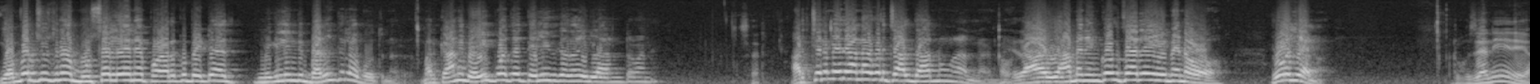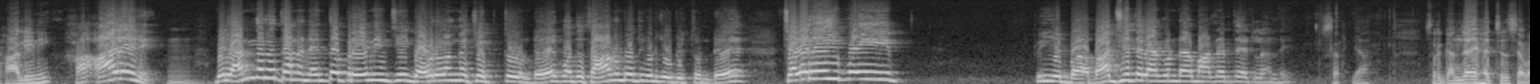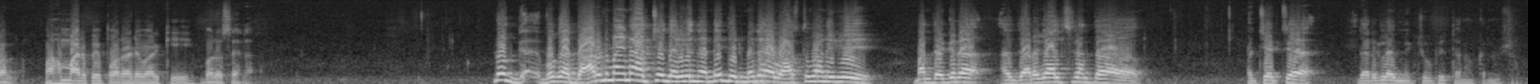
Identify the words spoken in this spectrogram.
ఎవరు చూసినా ముసలి అనే వరకు పెట్టి అది మిగిలింది భరించలేకపోతున్నారు. మరి కానీ వేయకపోతే తెలియదు కదా ఇలా అంటామని సరే. అర్చన మీద అన్నా కూడా చాలా దారుణంగా అన్నాడు. ఆమెను ఇంకొకసారి నేను రోజాను. రోజాని హాలీని? హా- ఆలేని ఉమ్. వీళ్ళందరూ తనను ఎంతో ప్రేమించి గౌరవంగా చెప్తూ ఉంటే కొంత సానుభూతి కూడా చూపిస్తుంటే చెలరేగిపోయి బాధ్యత లేకుండా మాట్లాడితే ఎట్లా అండి? సరే. యా. సరే గంజాయి హత్యల సవాల్. మహమ్మారిపై పోరాడే వారికి భరోసా ఎలా? ఒక దారుణమైన హత్య జరిగిందండి. దీని మీద వాస్తవానికి మన దగ్గర జరగాల్సినంత చర్చ జరగలేదు మీకు చూపిస్తాను ఒక నిమిషం.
